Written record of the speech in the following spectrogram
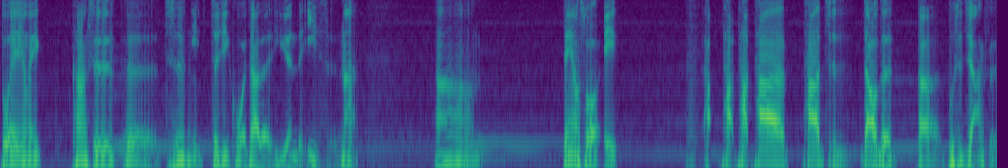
对，因为可能是呃就是你自己国家的语言的意思。那嗯。丁要说：“哎，他他他他他知道的呃不是这样子，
